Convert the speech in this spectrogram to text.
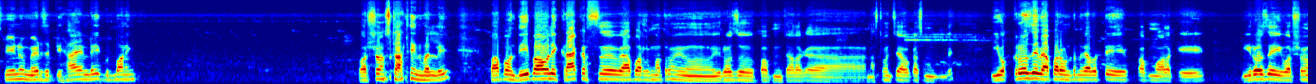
శ్రీను మేడిశెట్టి హాయ్ అండి గుడ్ మార్నింగ్. వర్షం స్టార్ట్ అయింది మళ్ళీ. పాపం దీపావళి క్రాకర్స్ వ్యాపారులకు మాత్రం ఈరోజు పాపం చాలా నష్టం వచ్చే అవకాశం ఉంటుంది. ఈ ఒక్క రోజే వ్యాపారం ఉంటుంది కాబట్టి పాపం వాళ్ళకి ఈ రోజే ఈ వర్షం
